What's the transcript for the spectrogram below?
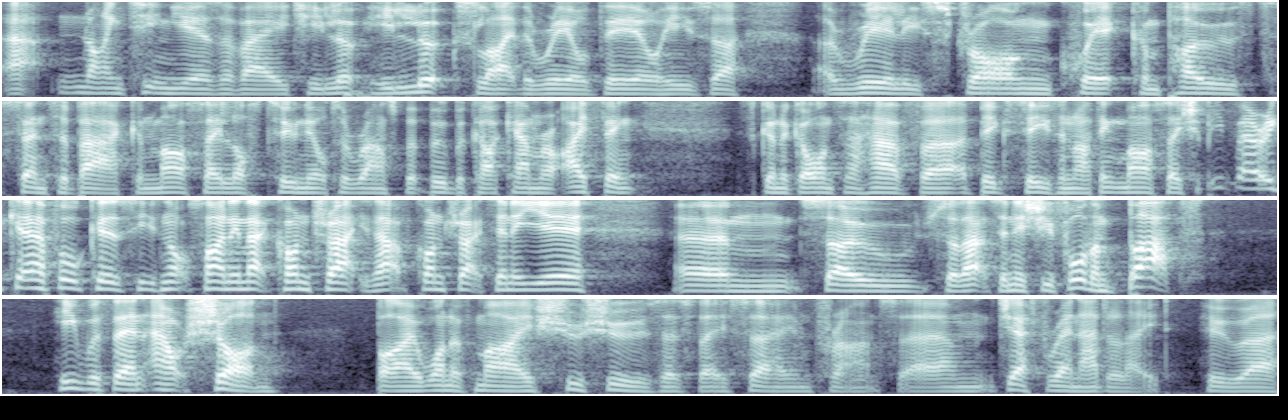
at 19 years of age. He look he looks like the real deal. He's a, a really strong, quick, composed centre back. And Marseille lost 2 0 to Reims, but Boubacar Kamara, I think. is going to go on to have uh, a big season. I think Marseille should be very careful because he's not signing that contract. He's out of contract in a year, um, so so that's an issue for them. But he was then outshone by one of my chouchous, as they say in France, um, Jeff Reine-Adélaïde, who uh,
